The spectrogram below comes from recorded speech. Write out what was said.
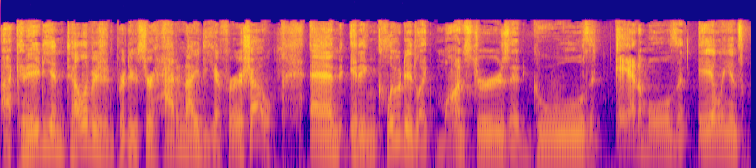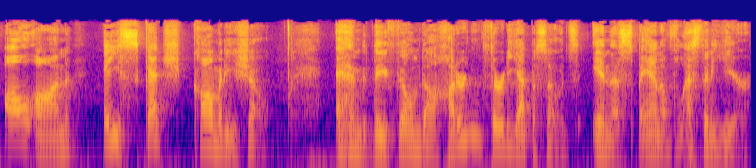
a Canadian television producer had an idea for a show, and it included like monsters and ghouls and animals and aliens all on a sketch comedy show. And they filmed 130 episodes in the span of less than a year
